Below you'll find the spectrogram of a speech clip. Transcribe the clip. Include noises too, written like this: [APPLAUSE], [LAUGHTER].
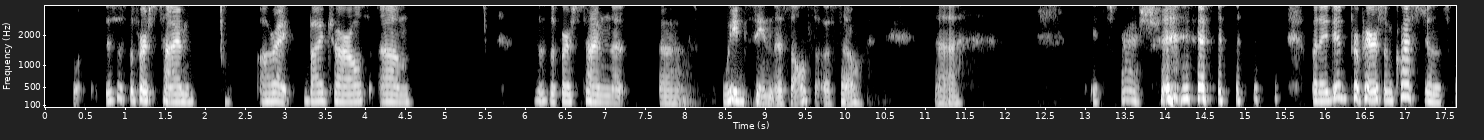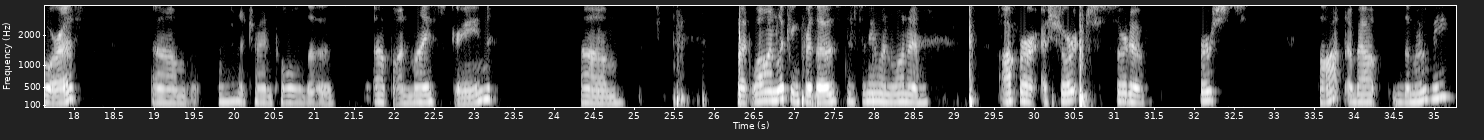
This is the first time. All right, bye, Charles. Um, this is the first time that uh, we'd seen this also, so. Uh, it's fresh. [LAUGHS] but I did prepare some questions for us. Um, I'm going to try and pull those up on my screen. Um, but while I'm looking for those, does anyone want to offer a short sort of first thought about the movie?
